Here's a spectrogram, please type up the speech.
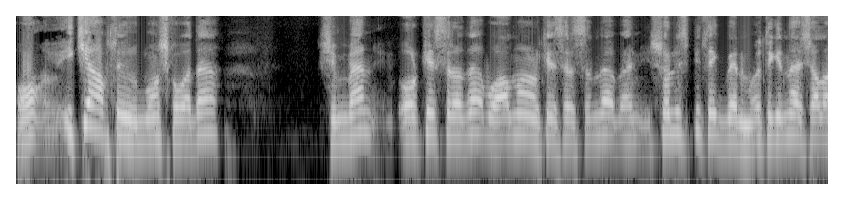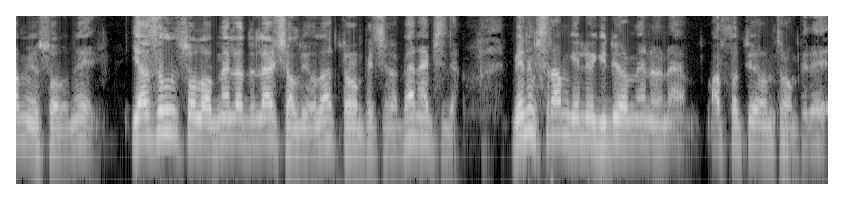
O iki hafta Moskova'da şimdi ben orkestrada bu Alman orkestrasında ben solist bir tek benim. Ötekiler çalamıyor solo. Ne? Yazılı solo melodiler çalıyorlar trompetçiler. Ben hepsi de. Benim sıram geliyor gidiyorum en öne atlatıyorum trompeti.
